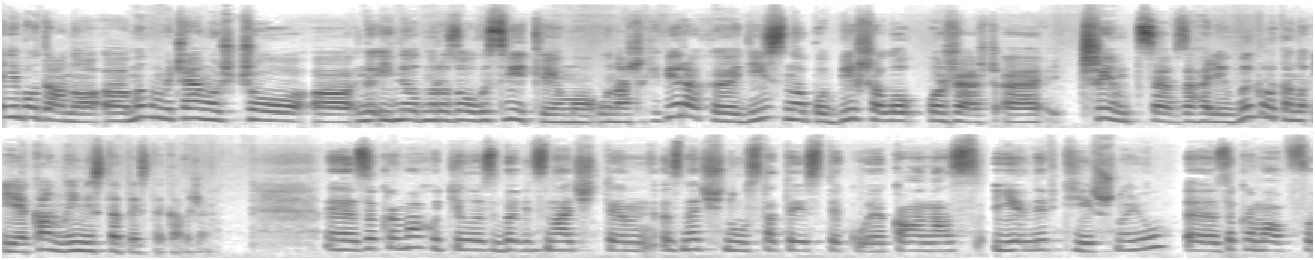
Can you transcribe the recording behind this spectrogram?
Пані Богдано, е, ми помічаємо, що е, і неодноразово висвітлюємо у наших ефірах. е, Дійсно побільшало пожеж. Чим це взагалі викликано, і яка нині статистика вже? Зокрема, хотілося б відзначити значну статистику, яка у нас є невтішною, зокрема в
